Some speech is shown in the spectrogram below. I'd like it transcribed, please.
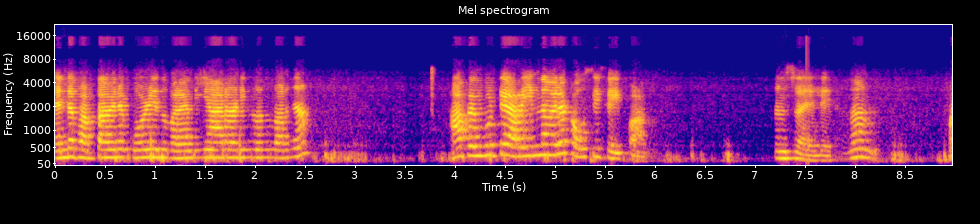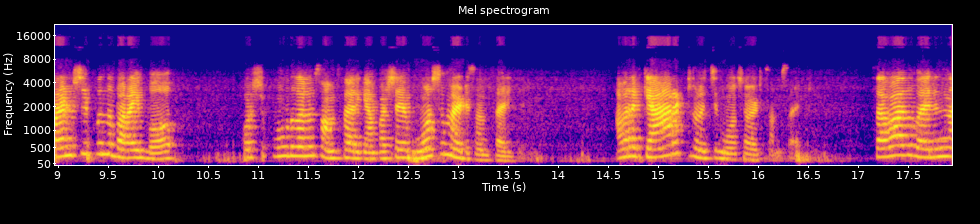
എന്റെ ഭർത്താവിനെ കോഴി എന്ന് പറയാൻ നീ ആരാടി എന്ന് പറഞ്ഞാ? ആ പെൺകുട്ടി അറിയുന്നവരെ ഫൗസി സേഫ് ആണ്. മനസ്സിലായല്ലേ? അതാണ് ഫ്രണ്ട്ഷിപ്പ് എന്ന് പറയുമ്പോ കുറച്ച് കൂടുതലും സംസാരിക്കാം. പക്ഷെ മോശമായിട്ട് സംസാരിക്കരുത് അവരുടെ ക്യാരക്ടർ വെച്ച് മോശമായിട്ട് സംസാരിക്കും. സവാദ് വരുന്ന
